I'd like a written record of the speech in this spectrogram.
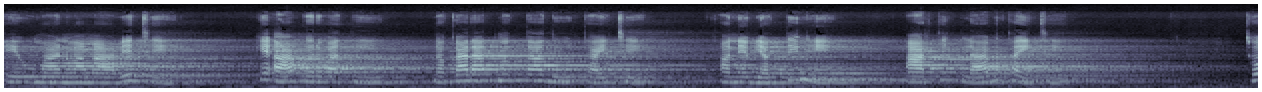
એવું માનવામાં આવે છે કે આ કરવાથી નકારાત્મકતા દૂર થાય છે અને વ્યક્તિને આર્થિક લાભ થાય છે. જો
